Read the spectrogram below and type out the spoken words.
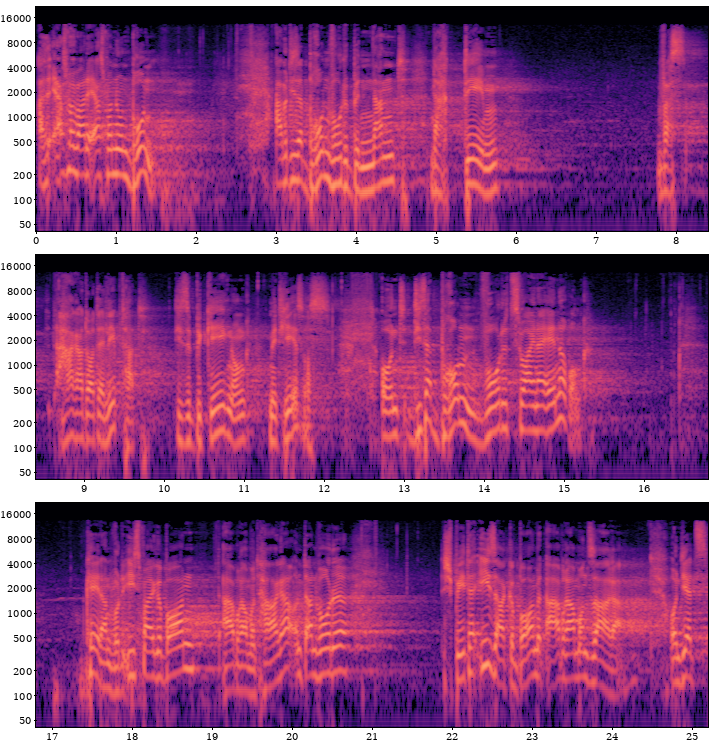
also erstmal war der erstmal nur ein Brunnen. Aber dieser Brunnen wurde benannt nach dem, was Hagar dort erlebt hat. Diese Begegnung mit Jesus. Und dieser Brunnen wurde zu einer Erinnerung. Okay, dann wurde Ismael geboren, Abraham und Hagar, und dann wurde später Isaac geboren mit Abraham und Sarah. Und jetzt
